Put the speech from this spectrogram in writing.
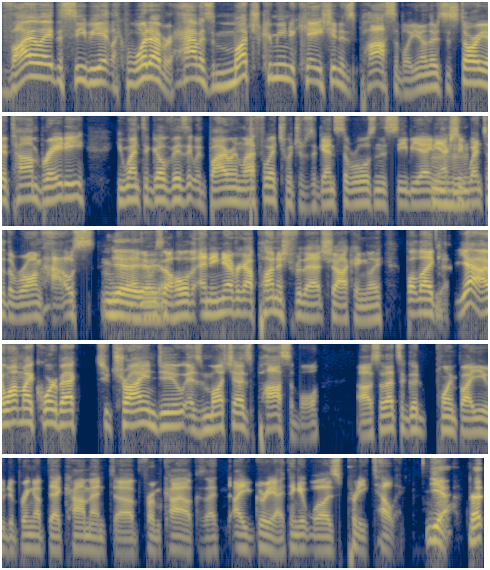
violate the CBA, like whatever. Have as much communication as possible. You know, there's a story of Tom Brady he went to go visit with Byron Leftwich, which was against the rules in the CBA, and he mm-hmm. actually went to the wrong house. Yeah, and yeah, it was yeah. a whole, and he never got punished for that, shockingly. But like, yeah, yeah I want my quarterback to try and do as much as possible. Uh, so that's a good point by you to bring up that comment uh, from Kyle because I, I agree. I think it was pretty telling. Yeah, that,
